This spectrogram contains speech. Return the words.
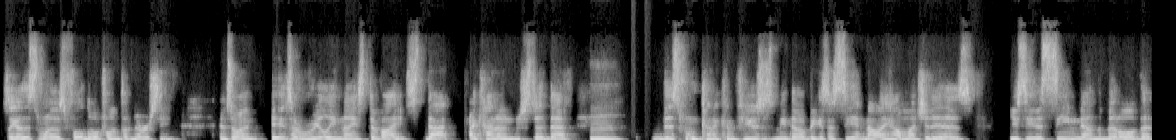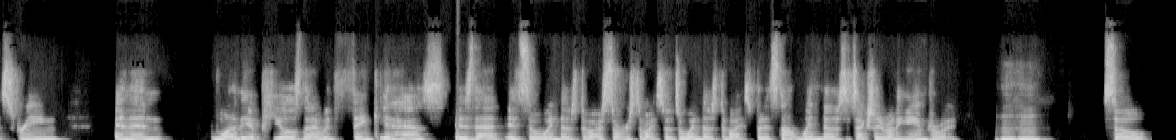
It's like, oh, this is one of those foldable phones I've never seen. And so it's a really nice device. That I kind of understood that. Hmm. This one kind of confuses me though, because I see it not only how much it is, you see the seam down the middle of that screen. And then one of the appeals that I would think it has is that it's a Windows device, a Surface device. So it's a Windows device, but it's not Windows. It's actually running Android. Mm-hmm. So,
